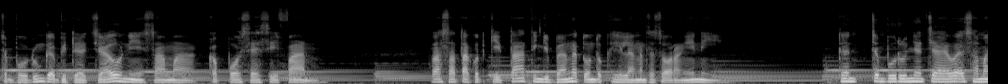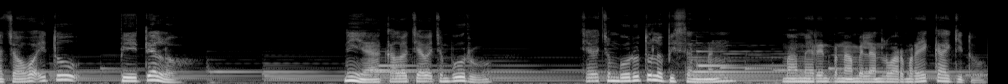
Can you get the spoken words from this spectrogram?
cemburu nggak beda jauh nih sama keposesifan. Rasa takut kita tinggi banget untuk kehilangan seseorang ini. Dan cemburunya cewek sama cowok itu beda loh. Nih ya, kalau cewek cemburu, cewek cemburu tuh lebih seneng mamerin penampilan luar mereka gitu.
